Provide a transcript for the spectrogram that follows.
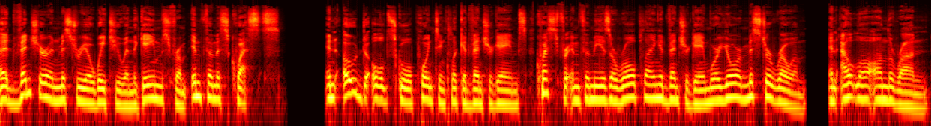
Adventure and mystery await you in the games from Infamous Quests. An ode to old school point and click adventure games, Quest for Infamy is a role playing adventure game where you're Mr. Roehm, an outlaw on the run.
